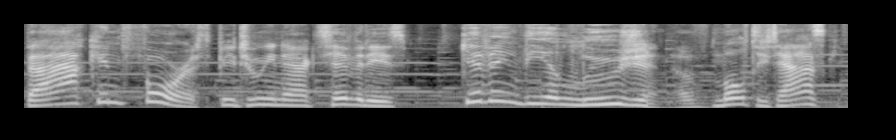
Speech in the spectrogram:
back and forth between activities, giving the illusion of multitasking.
